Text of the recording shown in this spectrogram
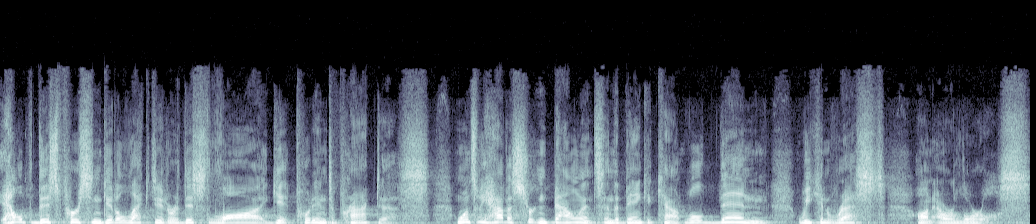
help this person get elected or this law get put into practice, once we have a certain balance in the bank account, well, then we can rest on our laurels.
